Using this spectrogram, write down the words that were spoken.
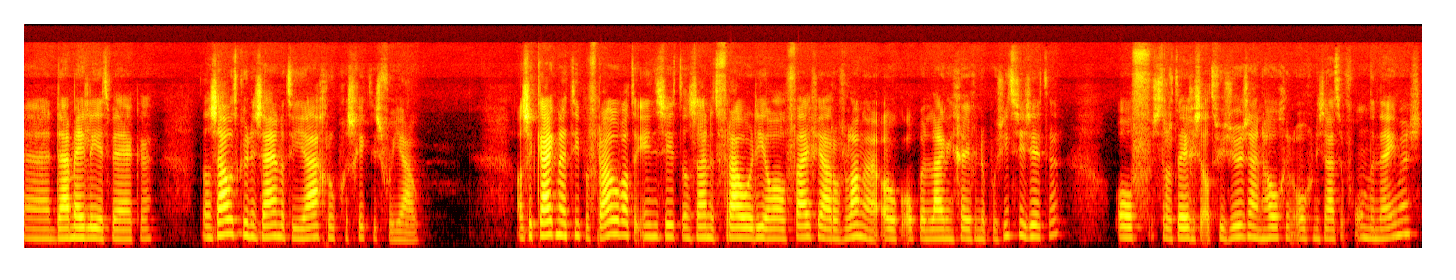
uh, daarmee leert werken. Dan zou het kunnen zijn dat die jaargroep geschikt is voor jou. Als ik kijk naar het type vrouwen wat erin zit, dan zijn het vrouwen die al vijf jaar of langer ook op een leidinggevende positie zitten. Of strategisch adviseur zijn, hoog in organisatie of ondernemers.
